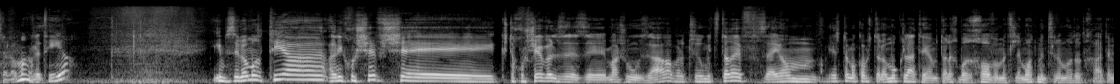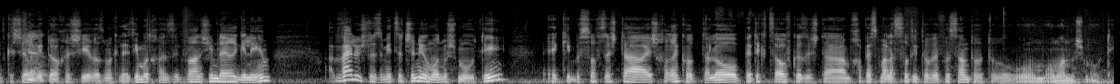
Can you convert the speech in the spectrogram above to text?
זה לא מרתיע? אם זה לא מרתיע אני חושב שכשאתה חושב על זה זה משהו מוזר אבל כשהוא מצטרף זה היום יש את המקום שאתה לא מוקלט היום אתה הולך ברחוב המצלמות מצלמות אותך אתה מתקשר כן. לביטוח ישיר אז מקליטים אותך זה כבר אנשים די רגילים. ה value של זה מצד שני הוא מאוד משמעותי אה, כי בסוף זה שאתה יש לך record אתה לא פתק צהוב כזה שאתה מחפש מה לעשות איתו ואיפה שמת אותו הוא, הוא מאוד משמעותי.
